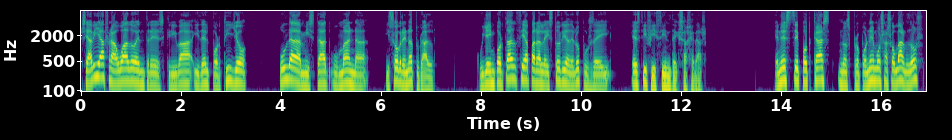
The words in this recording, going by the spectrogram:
se había fraguado entre Escribá y del Portillo una amistad humana y sobrenatural cuya importancia para la historia del Opus Dei es difícil de exagerar. En este podcast nos proponemos asomarnos,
